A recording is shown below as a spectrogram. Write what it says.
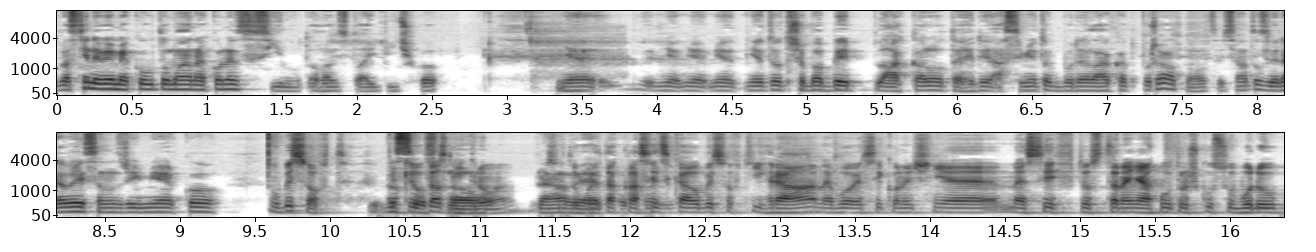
Vlastně nevím, jakou to má nakonec sílu, tohle IP. Mě, mě, mě, mě, to třeba by lákalo tehdy, asi mě to bude lákat pořád, no. Teď se na to zvědavý, samozřejmě jako Ubisoft. Ubisoft otazník, no. no. Jestli to bude ta klasická Ubisoftí hra, nebo jestli konečně Massive dostane nějakou trošku svobodu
